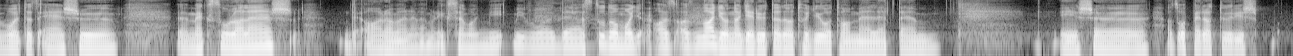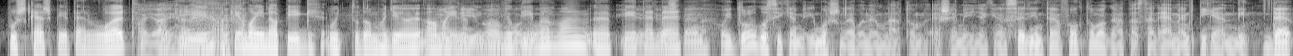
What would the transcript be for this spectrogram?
volt az első megszólalás, de arra már nem emlékszem, hogy mi, mi volt, de azt tudom, hogy az, az nagyon nagy erőt adott, hogy ő ott van mellettem. És az operatőr is Puskás Péter volt, aki, aki a mai napig úgy tudom, hogy ő a mai napig nyugdíjban van, Péter, de... Hogy dolgozik-e, még mostanában nem látom eseményeken. Szerintem fogta magát, aztán elment pihenni. De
